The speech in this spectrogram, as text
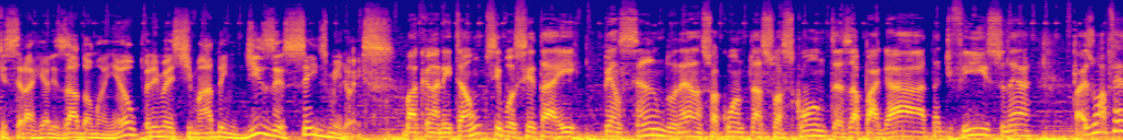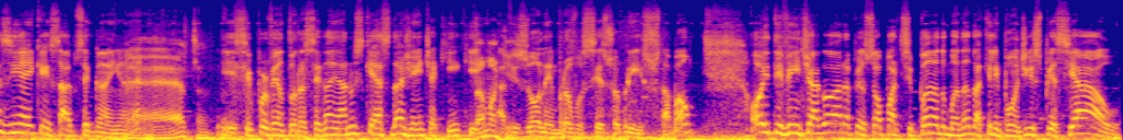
que será realizado amanhã, o prêmio é estimado em 16 milhões. Bacana, então, se você tá aí pensando, né, na sua conta, nas suas contas a pagar, tá difícil, né? Faz uma fezinha aí, quem sabe você ganha, né? É, tá. E se porventura você ganhar, não esquece da gente aqui que aqui. avisou, lembrou você sobre isso, tá bom? 8 e 20 agora, pessoal participando, mandando aquele bom dia especial.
